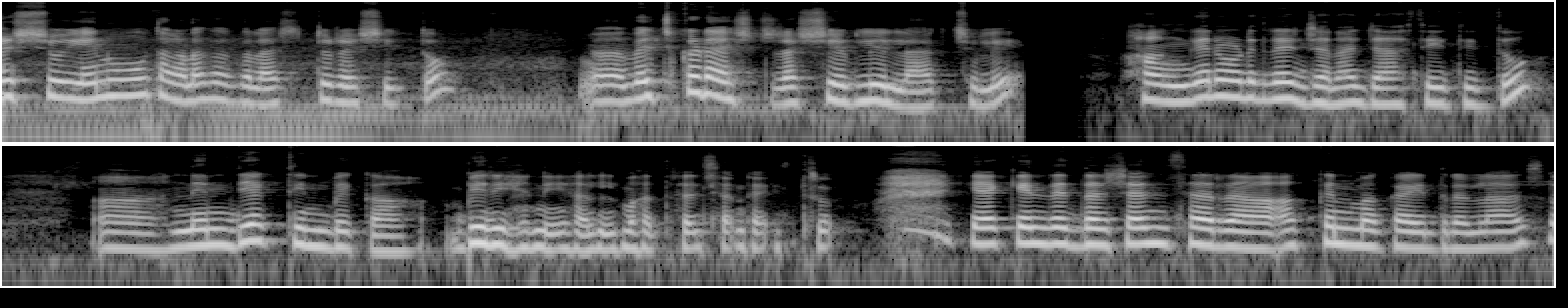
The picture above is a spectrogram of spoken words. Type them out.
ರಶ್ಶು ಏನೂ ತಗೊಳಕ್ಕಾಗಲ್ಲ. ಅಷ್ಟು ರಶ್ ಇತ್ತು. ವೆಜ್ ಕಡೆ ಅಷ್ಟು ರಶ್ ಇರಲಿಲ್ಲ ಆ್ಯಕ್ಚುಲಿ ಹಾಗೆ ನೋಡಿದರೆ ಜನ ಜಾಸ್ತಿ ಇದ್ದಿದ್ದು. ನೆಮ್ಮದಿಯಾಗಿ ತಿನ್ನಬೇಕಾ ಬಿರಿಯಾನಿ ಅಲ್ಲಿ ಮಾತ್ರ ಜನ ಇದ್ದರು ಯಾಕೆಂದರೆ ದರ್ಶನ್ ಸರ್ ಅಕ್ಕನ ಮಗ ಇದ್ರಲ್ಲ ಸೊ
